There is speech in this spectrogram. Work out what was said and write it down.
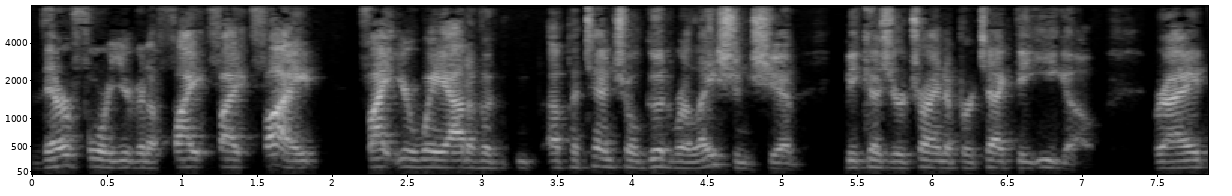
Therefore you're going to fight fight fight fight your way out of a, a potential good relationship because you're trying to protect the ego right?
